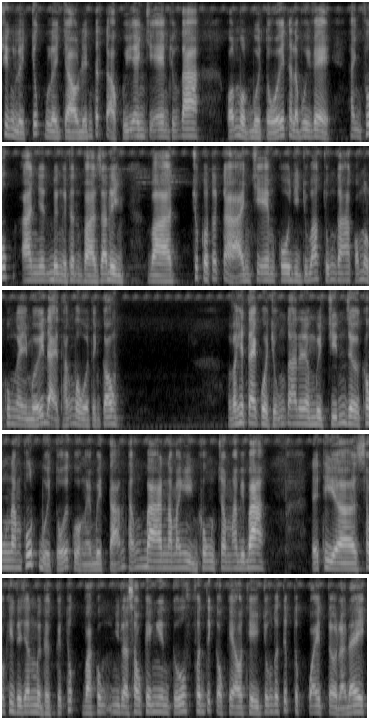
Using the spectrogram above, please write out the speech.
xin lời chúc lời chào đến tất cả quý anh chị em chúng ta có một buổi tối thật là vui vẻ, hạnh phúc, an nhân bên người thân và gia đình và chúc cho tất cả anh chị em, cô dì, chú bác chúng ta có một khung ngày mới đại thắng và vừa thành công. Và hiện tại của chúng ta đây là 19 giờ 05 phút buổi tối của ngày 18 tháng 3 năm 2023. Đấy thì uh, sau khi thời gian mở thực kết thúc và cũng như là sau khi nghiên cứu phân tích cầu kèo thì chúng tôi tiếp tục quay trở lại đây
